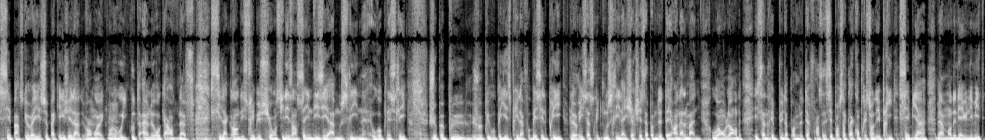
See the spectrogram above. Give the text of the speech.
c'est parce que vous voyez ce paquet que j'ai là devant moi avec mon logo, il coûte 1,49€. Si la grande distribution, si les enseignes disaient à Mousseline, au groupe Nestlé, je peux plus, je veux plus vous payer ce prix-là, faut baisser le prix. Le riz, ça serait que Mousseline aille chercher sa pomme de terre en Allemagne ou en Hollande et ça n'aurait plus de la pomme de terre française. C'est pour ça que la compression des prix, c'est bien, mais à un moment donné, il y a une limite.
